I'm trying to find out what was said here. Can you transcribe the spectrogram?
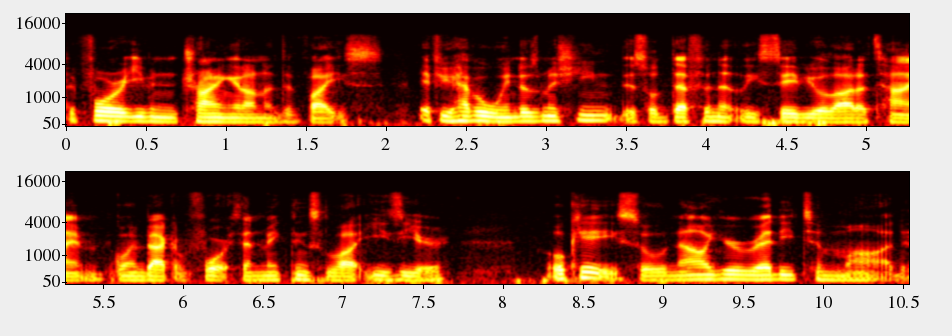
before even trying it on a device. If you have a Windows machine, this will definitely save you a lot of time going back and forth and make things a lot easier. Okay, so now you're ready to mod.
